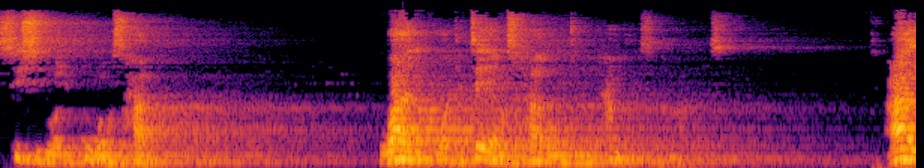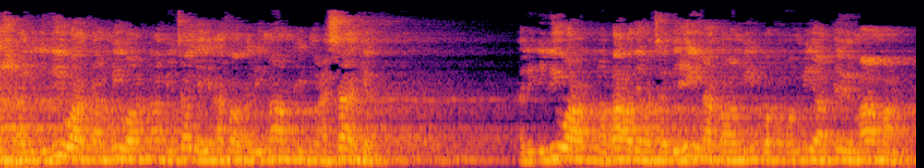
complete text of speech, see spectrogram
sisi ni wajukuu wa masahaba. Wali kuwatetea masahaba wa Mtume Muhammad Aisha alijiliwa akaambiwa ametaja hii athar al-Imam Ibn Asakir. Alijiliwa na baadhi ya matabiina akamwambia akamwambia ewe mama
